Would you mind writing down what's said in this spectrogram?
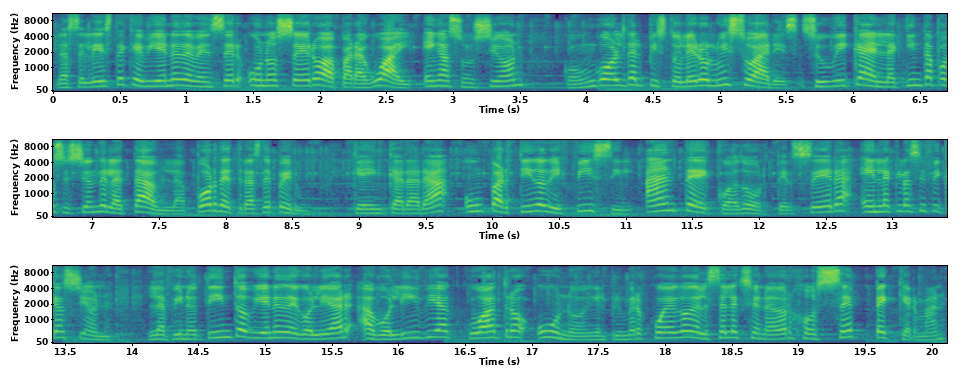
La celeste que viene de vencer 1-0 a Paraguay en Asunción con un gol del pistolero Luis Suárez, se ubica en la quinta posición de la tabla por detrás de Perú, que encarará un partido difícil ante Ecuador, tercera en la clasificación. La Finotinto viene de golear a Bolivia 4-1 en el primer juego del seleccionador José Peckerman,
